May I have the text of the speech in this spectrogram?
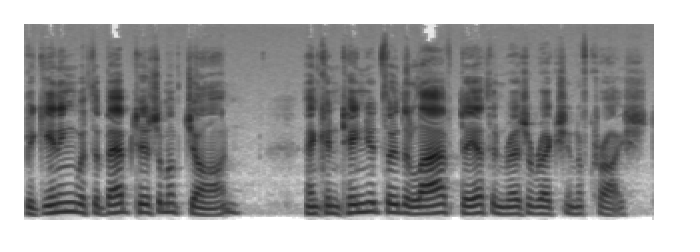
beginning with the baptism of John, and continued through the life, death, and resurrection of Christ.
